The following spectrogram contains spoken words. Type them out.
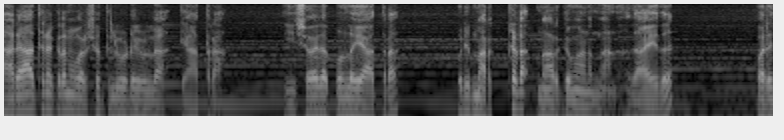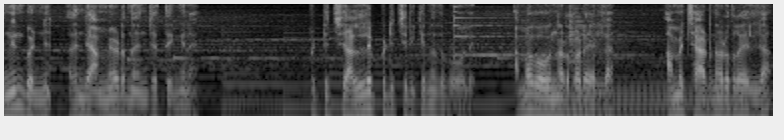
ആരാധനക്രമ വർഷത്തിലൂടെയുള്ള യാത്ര ഈശോയോടൊപ്പമുള്ള യാത്ര ഒരു മർക്കട മാർഗമാണെന്നാണ്. അതായത് കുരങ്ങൻ പെണ്ണ് അതിന്റെ അമ്മയുടെ നെഞ്ചത്ത് ഇങ്ങനെ പിടിച്ച് അള്ളിപ്പിടിച്ചിരിക്കുന്നത് പോലെ. അമ്മ പോകുന്നിടത്തോടെയല്ല അമ്മ ചാടുന്നിടത്തോടെയല്ല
